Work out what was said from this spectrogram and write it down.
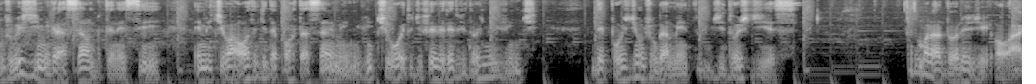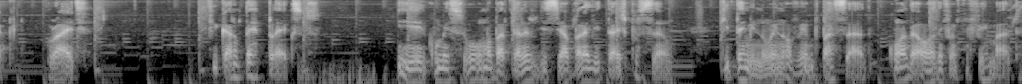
O juiz de imigração do Tennessee emitiu a ordem de deportação em 28 de fevereiro de 2020, depois de um julgamento de dois dias. Os moradores de Oak Wright ficaram perplexos e ele começou uma batalha judicial para evitar a expulsão, que terminou em novembro passado, quando a ordem foi confirmada.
